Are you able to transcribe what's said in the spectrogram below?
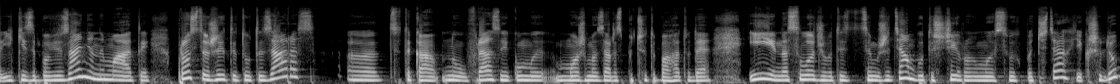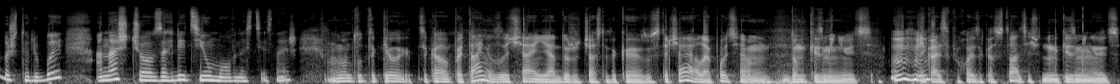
які зобов'язання не мати, просто жити тут і зараз. Е, це така ну, фраза, яку ми можемо зараз почути багато де. І насолоджуватися цим життям, бути щирими в своїх почуттях. Якщо любиш, то люби. А на що взагалі ці умовності? Знаєш? Ну тут таке цікаве питання. Звичайно, я дуже часто таке зустрічаю, але потім думки змінюються. Угу. Якась приходить така ситуація, що думки змінюються.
